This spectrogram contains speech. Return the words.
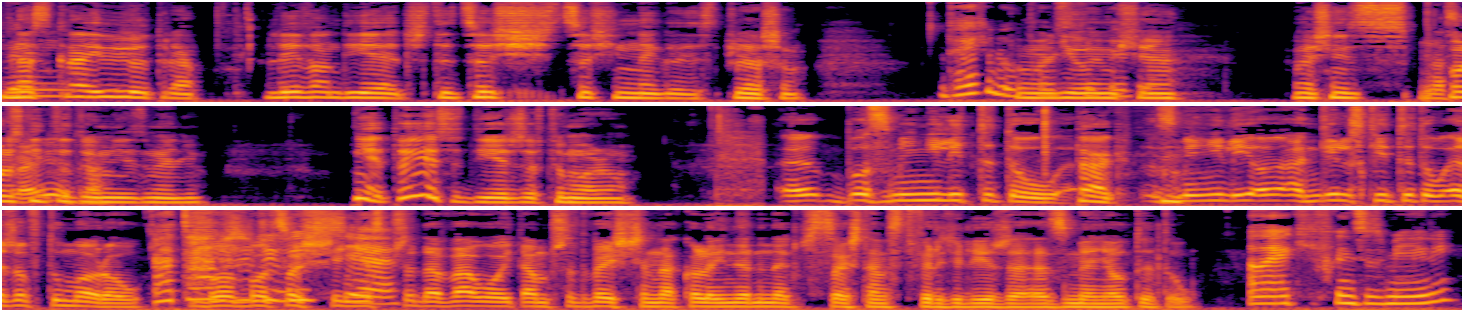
Na skraju jutra. Live on the Edge. To coś, coś innego jest, przepraszam. To jaki był Pomyliłem polski tytuł? się. Właśnie z Na polski tytuł mnie zmylił. Nie, to jest The Edge of Tomorrow. E, bo zmienili tytuł. Tak. Zmienili angielski tytuł Edge of Tomorrow. A tak, bo, bo coś się nie sprzedawało i tam przed wejściem na kolejny rynek czy coś tam stwierdzili, że zmieniał tytuł. A na jaki w końcu zmienili?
